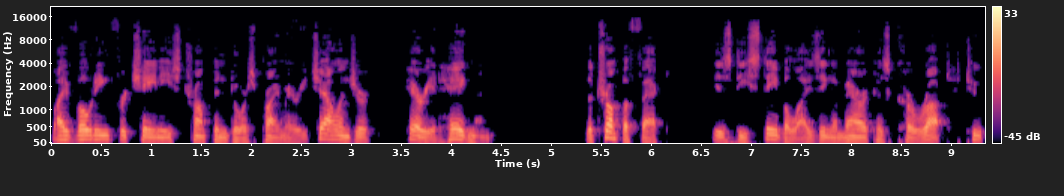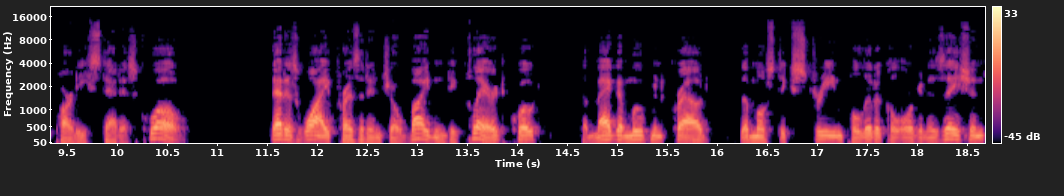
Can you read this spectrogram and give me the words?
by voting for Cheney's Trump endorsed primary challenger, Harriet Hageman. The Trump effect is destabilizing America's corrupt two party status quo. That is why President Joe Biden declared, quote, the MAGA movement crowd the most extreme political organization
